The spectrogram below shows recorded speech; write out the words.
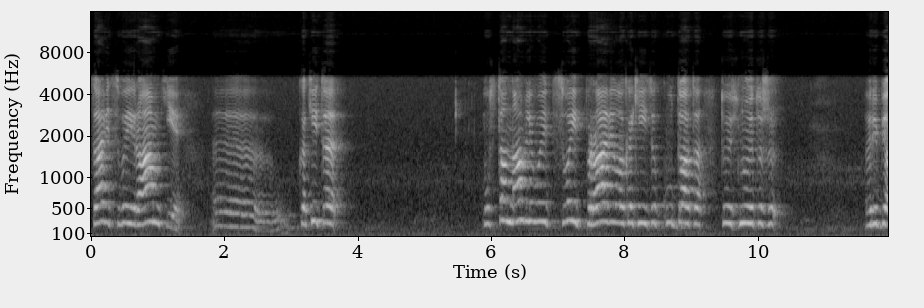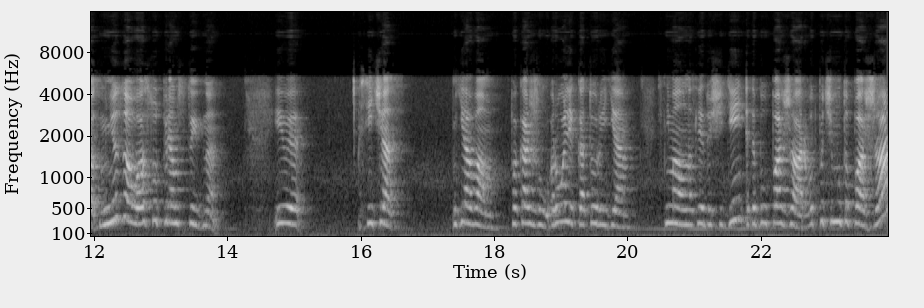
ставить свои рамки, э, какие-то устанавливает свои правила какие-то куда-то. То есть, ну это же Ребят, мне за вас тут прям стыдно. И сейчас я вам покажу ролик, который я снимала на следующий день. Это был пожар. Вот почему-то пожар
